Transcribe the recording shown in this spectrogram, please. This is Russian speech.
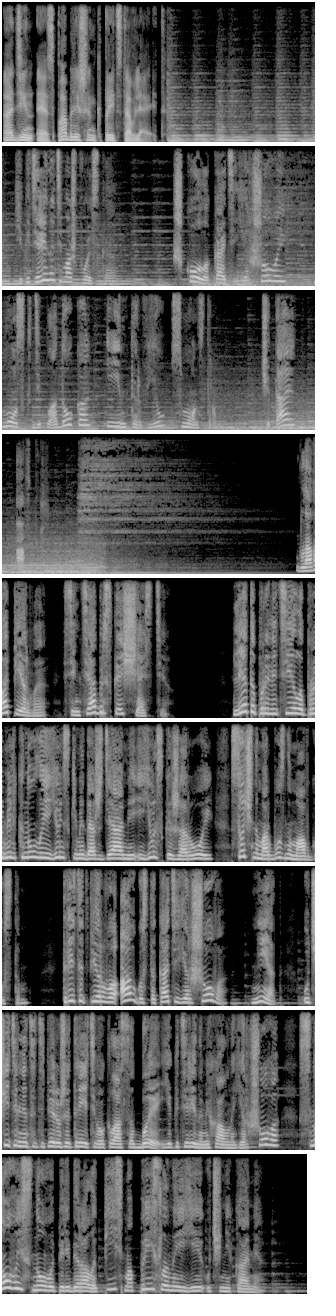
1С Паблишинг представляет. Екатерина Тимошпольская. Школа Кати Ершовой. Мозг диплодока и интервью с монстром. Читает автор. Глава первая. Сентябрьское счастье. Лето пролетело, промелькнуло июньскими дождями, июльской жарой, сочным арбузным августом. 31 августа Катя Ершова, нет, учительница теперь уже третьего класса Б Екатерина Михайловна Ершова, снова и снова перебирала письма, присланные ей учениками.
